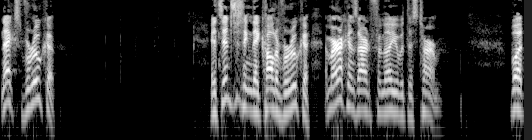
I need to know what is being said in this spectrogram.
Next, Veruca. It's interesting they call it Veruca. Americans aren't familiar with this term. But,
